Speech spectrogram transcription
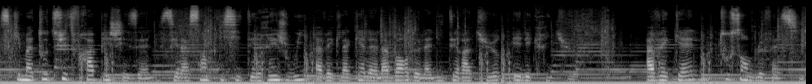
Ce qui m'a tout de suite frappé chez elle, c'est la simplicité réjouie avec laquelle elle aborde la littérature et l'écriture. Avec elle, tout semble facile.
